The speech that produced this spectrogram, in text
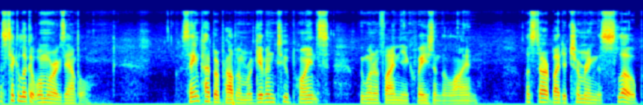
Let's take a look at one more example. Same type of problem, we're given two points, we want to find the equation of the line. Let's start by determining the slope.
